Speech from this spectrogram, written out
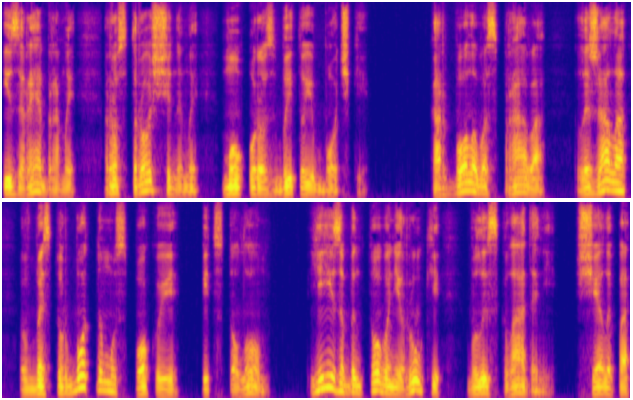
із ребрами, розтрощеними, мов у розбитої бочки. Карболова справа лежала в безтурботному спокої під столом. Її забинтовані руки були складені, щелепа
